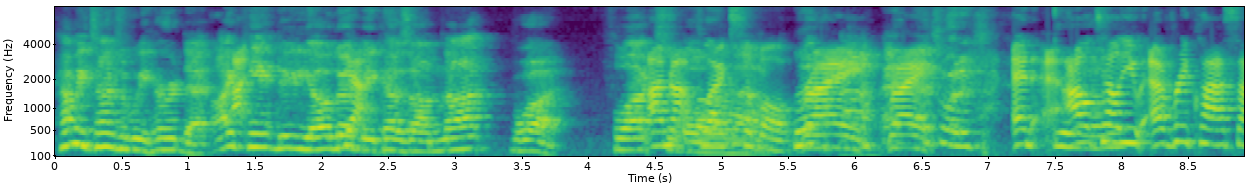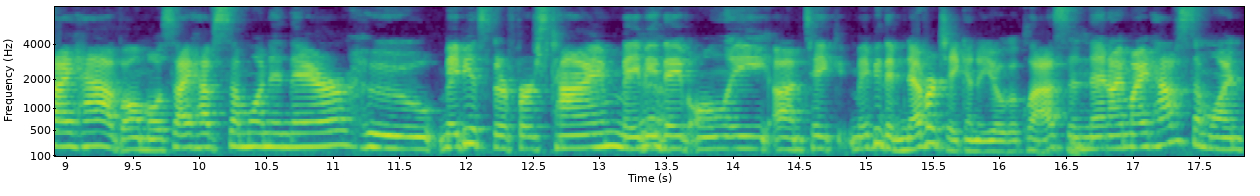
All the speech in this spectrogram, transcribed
how many times have we heard that? I I- can't do yoga Yeah. because I'm not what flexible. I'm not flexible. Right, right. That's what it's. And I'll know? tell you, every class I have, almost, I have someone in there who maybe it's their first time, maybe Yeah. they've only um, take, maybe they've never taken a yoga class, and then I might have someone.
